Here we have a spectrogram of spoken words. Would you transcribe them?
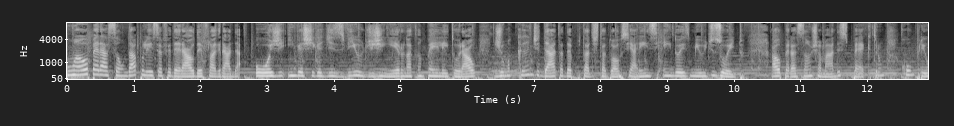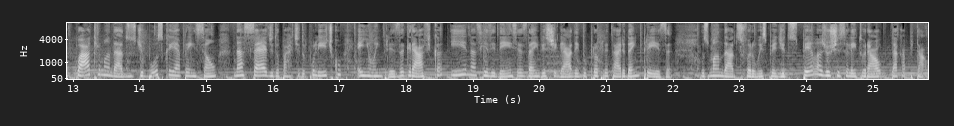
Uma operação da Polícia Federal deflagrada hoje investiga desvio de dinheiro na campanha eleitoral de uma candidata a deputada estadual cearense em 2018. A operação chamada Spectrum cumpriu quatro mandados de busca e apreensão na sede do partido político, em uma empresa gráfica e nas residências da investigada e do proprietário proprietário da empresa. Os mandados foram expedidos pela Justiça Eleitoral da capital.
